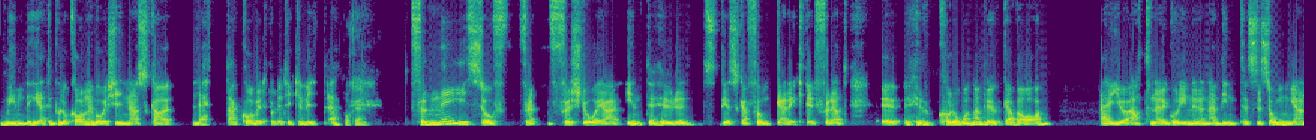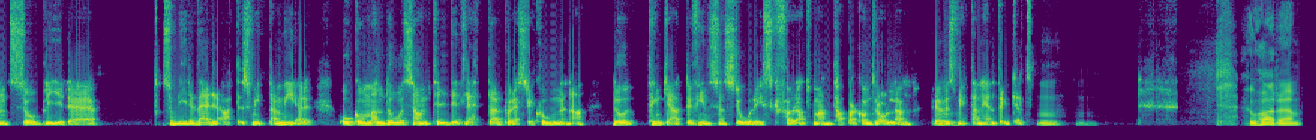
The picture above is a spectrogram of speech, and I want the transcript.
myndigheter på lokal nivå i Kina ska lätta covid-politiken lite. Okay. För mig så för, förstår jag inte hur det, det ska funka riktigt. För att eh, hur corona brukar vara är ju att när det går in i den här vintersäsongen så blir det så blir det värre att det smittar mer. Och om man då samtidigt lättar på restriktionerna då tänker jag att det finns en stor risk för att man tappar kontrollen mm. över smittan helt enkelt. Mm. Mm. Hur har eh,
